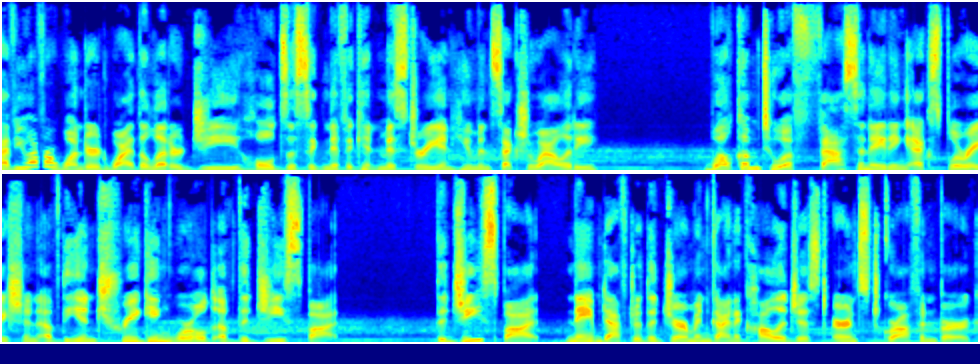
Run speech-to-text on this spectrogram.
Have you ever wondered why the letter G holds a significant mystery in human sexuality? Welcome to a fascinating exploration of the intriguing world of the G-spot. The G-spot, named after the German gynecologist Ernst Grafenberg,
